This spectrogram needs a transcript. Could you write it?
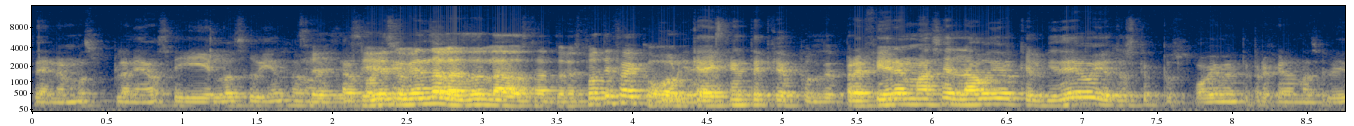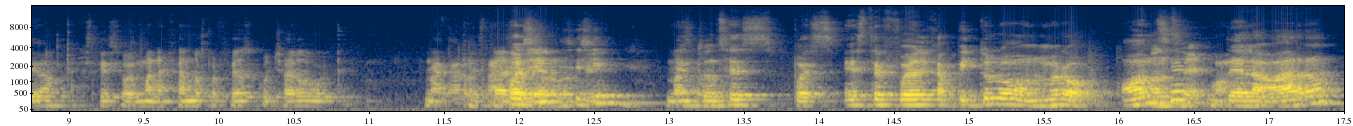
Tenemos planeado seguirlo subiendo. ¿no? Sí, sigue porque- subiendo a los dos lados, tanto en Spotify como Porque hay gente que pues le prefiere más el audio que el video y otros que pues obviamente prefieren más el video. Es que si voy manejando, prefiero escucharlo porque me agarra. Está Pues sí, bien, sí, sí. Entonces, pues este fue el capítulo número 11, Once. de La Barra.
